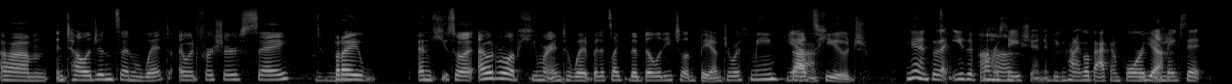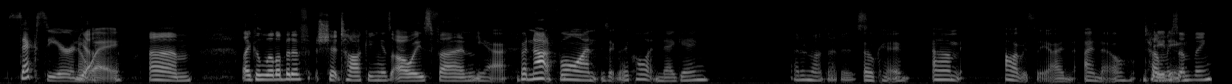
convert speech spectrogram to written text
um, intelligence and wit, I would for sure say. But I and hu- so I would roll up humor into wit, but it's like the ability to banter with me. Yeah. That's huge. Again, so that ease of conversation, if you can kind of go back and forth, Uh-huh. Yeah. it makes it sexier in Yeah. a way. Um, like a little bit of shit talking is always fun. Yeah, but not full on. Is it they call it negging? I don't know what that is. Okay. Um, obviously, I I know. Tell me something.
